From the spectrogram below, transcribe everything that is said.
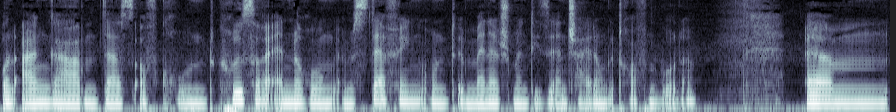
und angaben, dass aufgrund größerer Änderungen im Staffing und im Management diese Entscheidung getroffen wurde. Ähm,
